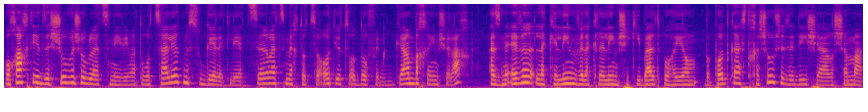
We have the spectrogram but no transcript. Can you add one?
הוכחתי את זה שוב ושוב לעצמי, ואם את רוצה להיות מסוגלת לייצר לעצמך תוצאות יוצאות דופן גם בחיים שלך, אז מעבר לכלים ולכללים שקיבלת פה היום בפודקאסט, חשוב שתדעי שההרשמה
